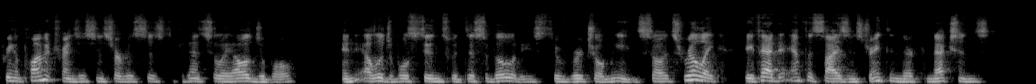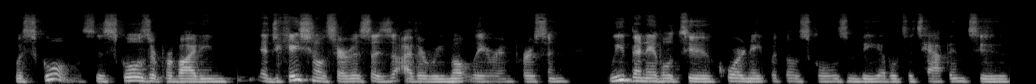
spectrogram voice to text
pre-employment transition services to potentially eligible and eligible students with disabilities through virtual means. So it's really, they've had to emphasize and strengthen their connections with schools. The schools are providing educational services either remotely or in person. We've been able to coordinate with those schools and be able to tap into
